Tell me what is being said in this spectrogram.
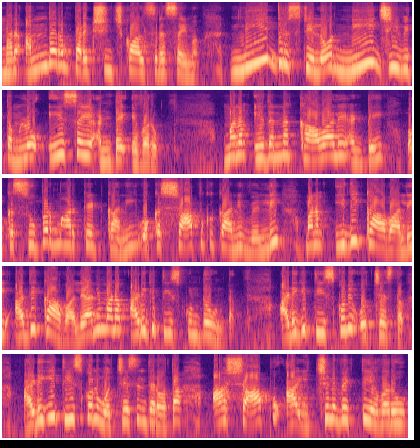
మన అందరం పరీక్షించుకోవాల్సిన సమయం. నీ దృష్టిలో నీ జీవితంలో ఏసయ్య అంటే ఎవరు? మనం ఏదన్నా కావాలి అంటే ఒక సూపర్ మార్కెట్ కానీ ఒక షాప్కు కానీ వెళ్ళి మనం ఇది కావాలి అది కావాలి అని మనం అడిగి తీసుకుంటూ ఉంటాం. అడిగి తీసుకొని వచ్చేస్తాం. అడిగి తీసుకొని వచ్చేసిన తర్వాత ఆ షాపు ఆ ఇచ్చిన వ్యక్తి ఎవరు?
